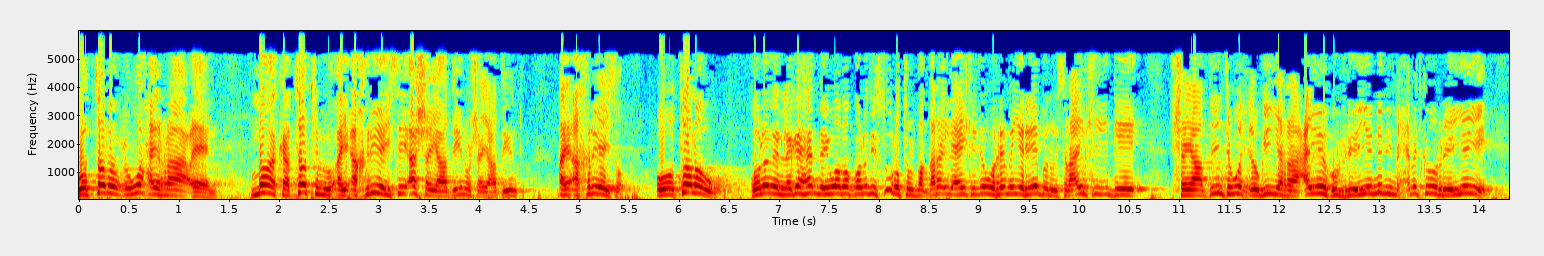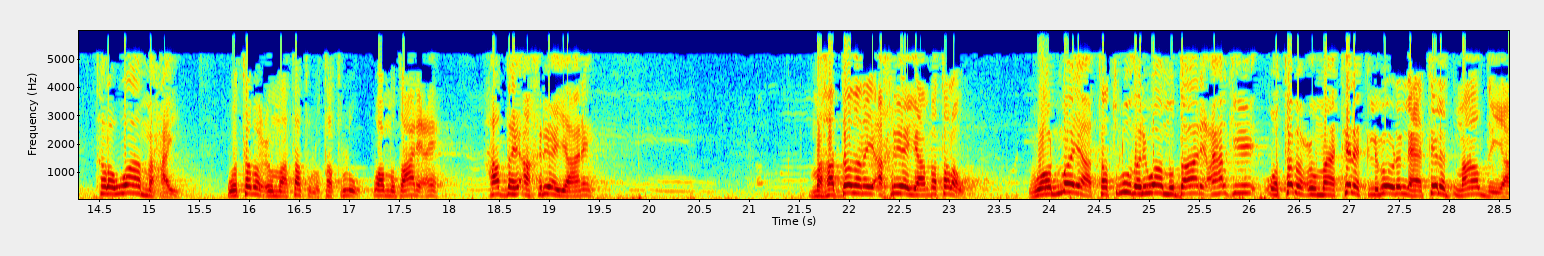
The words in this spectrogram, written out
watabacuu waxay raaceen maaka tatlu ay akhriyeysay ashayaaiinu shayaaiintu ay akhriyeyso oo talow qoladan laga hadlayo waaba qoladii suuratulbaqara ilaahay kaga warramaya reer banu israa'iilkii dee shayaadiinta waxoogii iyo raacay ee horreeye nebi maxamed ka horreeyey talow waa maxay? Akhriyayaane ma haddadan ay akhriyayaanba talow. War maya tatludani waa mudaarica halkii watabacuu maa talad laga odhan lahaa talad maadiya.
